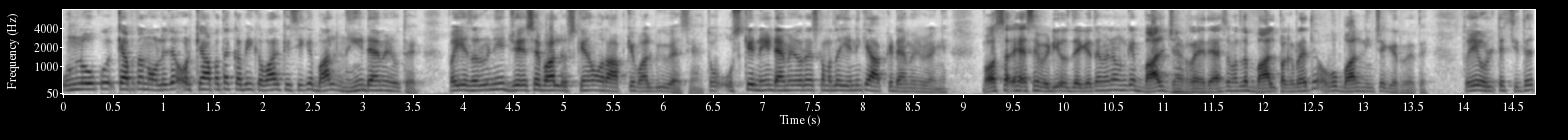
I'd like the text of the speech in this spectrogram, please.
उन लोगों को क्या पता नॉलेज है और क्या पता कभी कभार किसी के बाल नहीं डैमेज होते। पर ये ज़रूरी नहीं है जैसे बाल उसके हैं और आपके बाल भी वैसे हैं। तो उसके नहीं डैमेज हो रहे, इसका मतलब ये नहीं कि आपके डैमेज हो जाएँगे। बहुत सारे ऐसे वीडियोस देखे थे मैंने, उनके बाल झड़ रहे थे। ऐसे मतलब बाल पकड़ रहे थे और वो बाल नीचे गिर रहे थे। तो ये उल्टे सीधे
